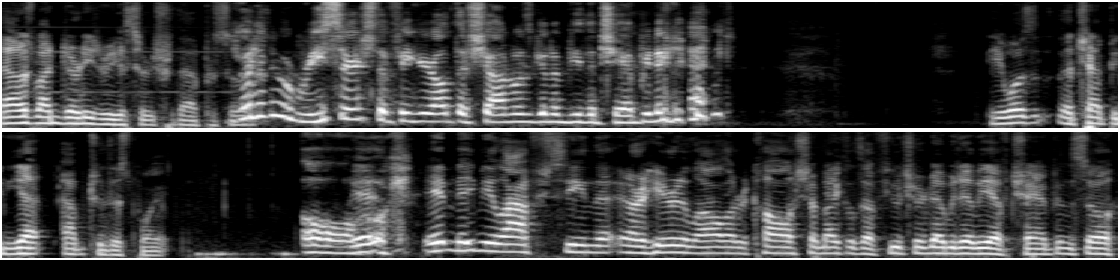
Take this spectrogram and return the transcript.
That was my dirty research for that episode. You had to do research to figure out that Shawn was going to be the champion again. He wasn't the champion yet up to this point. Oh, It, okay. it made me laugh seeing that or hearing Lawler call Shawn Michaels a future WWF champion. So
